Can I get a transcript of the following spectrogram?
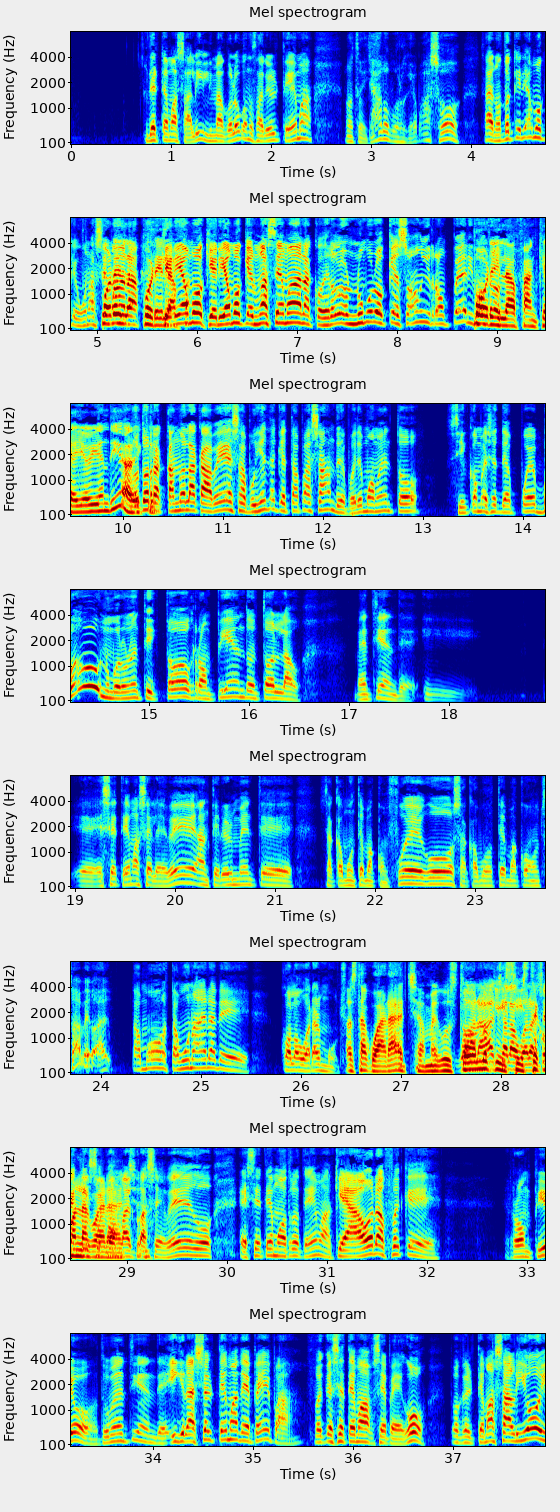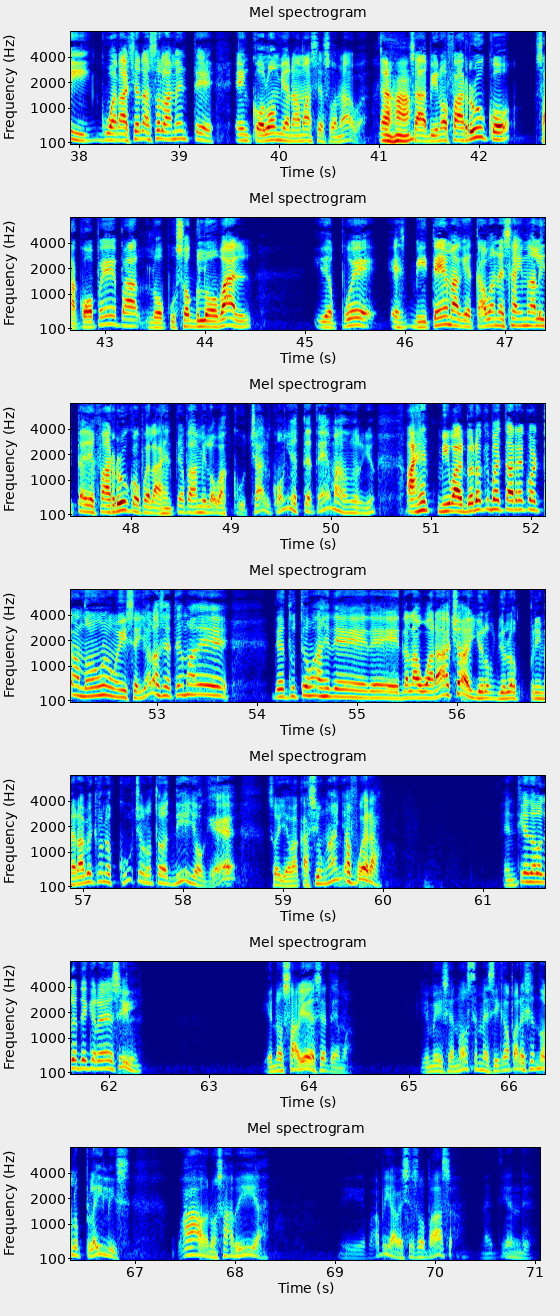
del tema salir. Y me acuerdo cuando salió el tema, nosotros, ya lo, pero ¿qué pasó? O sea, nosotros queríamos que en una Por semana, el queríamos, queríamos que en una semana coger los números que son y romper. Y Por nosotros- el afán que hay hoy en día. nosotros que- rascando la cabeza, puñeta, ¿qué está pasando? Y después de un momento, cinco meses después, ¡boom! Número uno en TikTok, rompiendo en todos lados. ¿Me entiendes? Y eh, ese tema se le ve. Anteriormente sacamos un tema con fuego, sacamos un tema con, ¿sabes? Estamos, estamos en una era de colaborar mucho. Hasta Guaracha, me gustó lo que Guaracha, hiciste guaracha con la que hice Con Marco Guaracha. Acevedo, ese tema, otro tema, que ahora fue que rompió, ¿tú me entiendes? Y gracias al tema de Pepa fue que ese tema se pegó, porque el tema salió y Guaracha era solamente en Colombia nada más se sonaba. Ajá. O sea, vino Farruco, sacó Pepa, lo puso global y después es mi tema que estaba en esa misma lista de Farruco, pues la gente para mí lo va a escuchar. Coño, este tema. Yo- a gente- mi barbero que me está recortando ¿no? me dice, ya lo ese tema de, de tu tema de, de, de la guaracha. Y yo, yo la primera vez que lo escucho el otro día, yo, ¿qué? Eso lleva casi un año afuera. ¿Entiendes lo que te quiero decir? Y él no sabía de ese tema. Y él me dice, no, se me sigue apareciendo los playlists. Wow, no sabía. Y papi, a veces eso pasa, ¿me entiendes?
